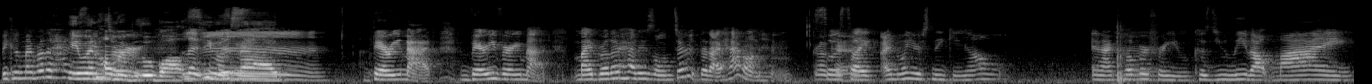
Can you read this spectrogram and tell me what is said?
Because my brother had He went home with blue balls. Like, he was listen. mad. Mm. very mad very very mad my brother had his own dirt that i had on him so it's like i know you're sneaking out and i cover for you because you leave out my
